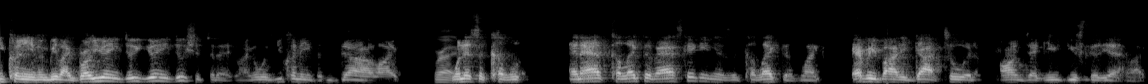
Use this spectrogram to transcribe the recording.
you couldn't even be like, bro, you ain't do you ain't do shit today. Like it was, you couldn't even uh, like Right. when it's a coll- an ass collective ass kicking is a collective. Like everybody got to it on like you you feel yeah like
